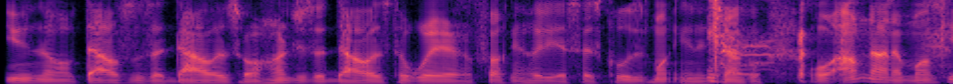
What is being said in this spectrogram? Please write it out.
you know, thousands of dollars or hundreds of dollars to wear a fucking hoodie that says "Coolest Monkey in the Jungle"? well, I'm not a monkey.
